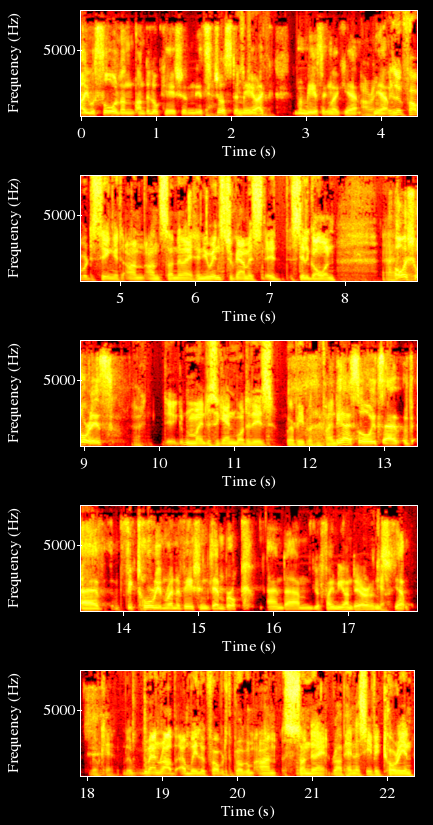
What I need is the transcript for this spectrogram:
I was sold on, on the location. It's yeah, just amazing, like, amazing. Like yeah, all right. Yeah. We look forward to seeing it on on Sunday night, and your Instagram is still going. Uh, oh, it sure is remind us again what it is, where people can find it. Yeah, so it's a, a Victorian renovation Glenbrook, and um, you'll find me on there. And okay. yeah, okay. The man Rob, and we look forward to the program on Sunday night. Rob Hennessy, Victorian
